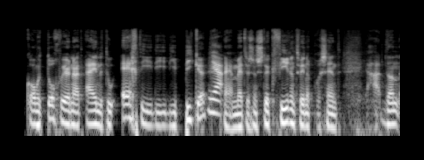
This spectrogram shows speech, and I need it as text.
komen toch weer naar het einde toe echt die, die, die pieken. Ja. Nou ja, met dus een stuk 24 procent. Ja, dan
